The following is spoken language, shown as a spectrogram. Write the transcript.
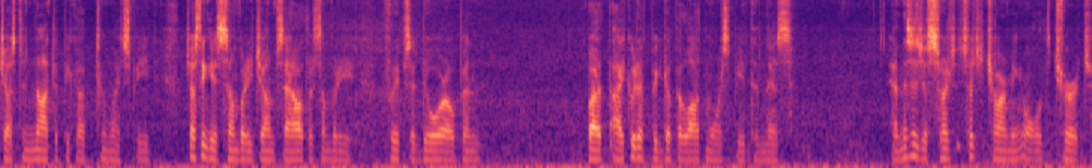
just to not to pick up too much speed. Just in case somebody jumps out or somebody flips a door open but I could have picked up a lot more speed than this. And this is just such, such a charming old church.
